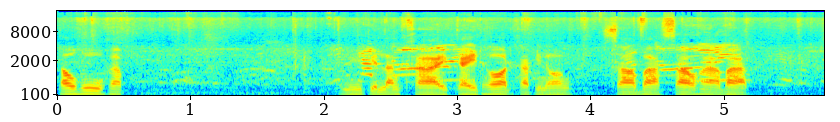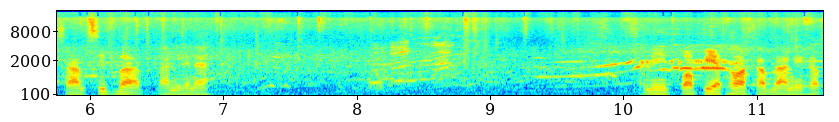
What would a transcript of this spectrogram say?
เต้าหู้ครับ อันนี้เป็นร้านขายไก่ทอดครับพี่น้องซาบาทซาห้าบาทสามสิบบาทร้านนี้นะ อันนี้ปอเปี๊ยะทอดครับร้านนี้ครับ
